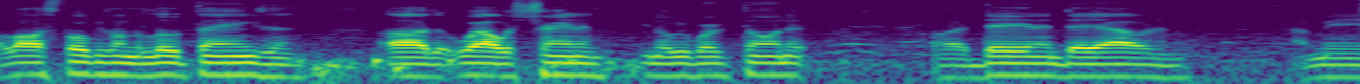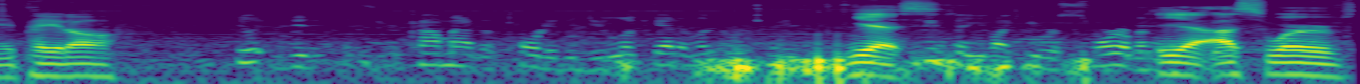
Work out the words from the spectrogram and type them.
I lost focus on the little things and uh, the, where I was training. You know, we worked on it uh, day in and day out, and I mean, it paid off. You, did, your comment at the 40, did you look at it? Look, Yes. It seems like you were swerving. Yeah, I swerved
